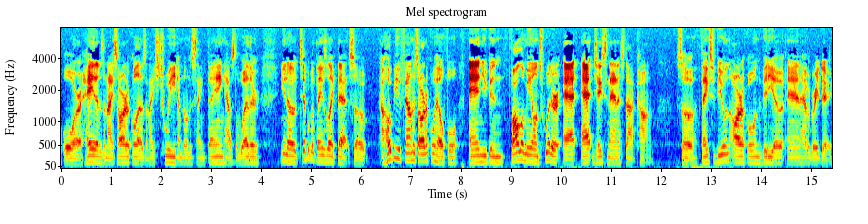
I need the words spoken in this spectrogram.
Or, "Hey, that was a nice article. That was a nice tweet. I'm doing the same thing. How's the weather?" You know, typical things like that. So, I hope you found this article helpful, and you can follow me on Twitter at, at jasonannas.com. So, thanks for viewing the article and the video, and have a great day.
